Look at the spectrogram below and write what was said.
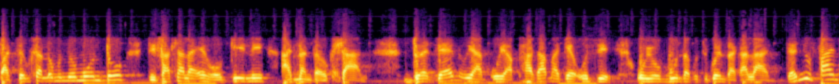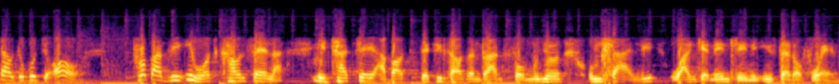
But sekuhlala omunye umuntu ndisahlala ehokini andinandawo yokuhlala. Then uyaphakama ke uthi uyobuza ukuthi kwenzakalani. Then you find out ukuthi oh probably i-ward councillor ithathe about 30000 rand for munye umhlali wangena endlini instead of wena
